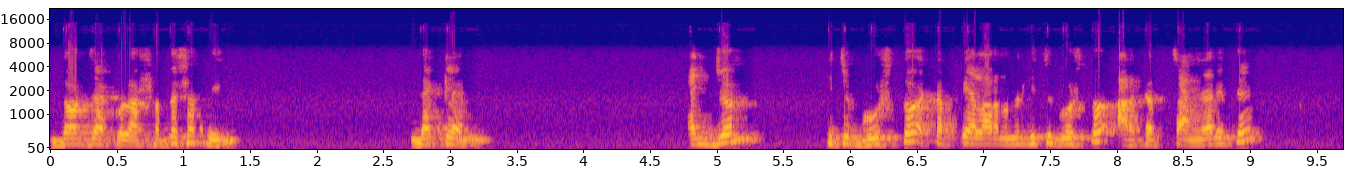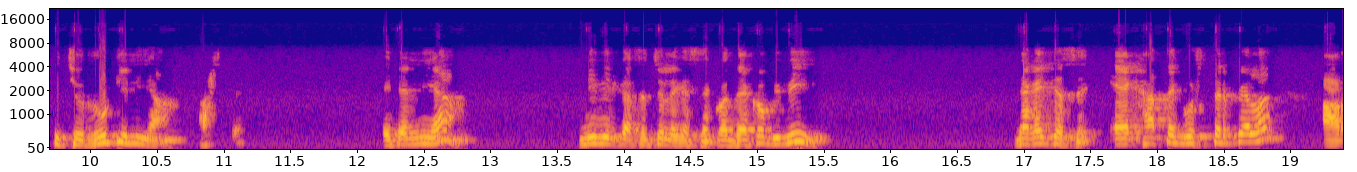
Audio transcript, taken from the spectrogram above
দরজা খোলার সাথে সাথেই দেখলেন একজন কিছু গোস্ত একটা পেলার মধ্যে কিছু গোস্ত আর একটা চাঙ্গারিতে কিছু রুটি নিয়ে আসছে। এটা নিয়ে বিবির কাছে চলে গেছে। দেখো বিবি। দেখাইতেছে, এক হাতে গোস্তের পেলা আর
